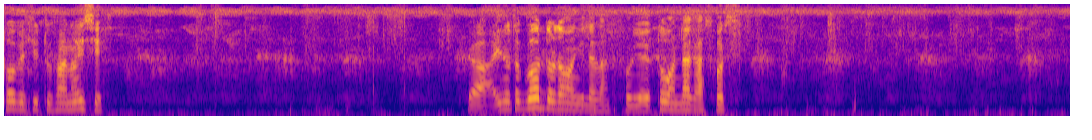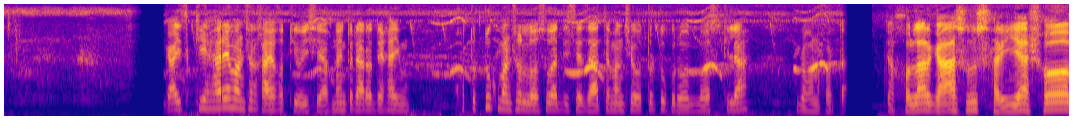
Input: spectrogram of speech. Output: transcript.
তো বেশি তুফান হয়েছে। তো গড় দরজা মাঙ্গিলে ভান ফড়িয়া তো আন্ডা গাছ পড়ছে গাইজ কি হারে মানুষের খায় ক্ষতি হয়েছে আপনার তো আরও দেখাই কতটুক মানুষের লস হওয়া দিছে যাতে মানুষে অতটুক লস কিলা গ্রহণ করতা খোলার গাছ হুস ফারিয়া সব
